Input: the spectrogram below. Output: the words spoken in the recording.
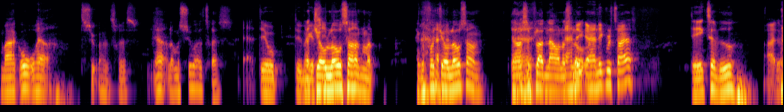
Mark O her. 57. Ja, nummer 57. Ja, det er jo... Det, er, Man Joe sige, Lawson, mand. Han kan få Joe Lawson. Det er Ja, også et flot navn at er, han slå. ikke, er han ikke retired? Det er ikke til at vide. Nej, det er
